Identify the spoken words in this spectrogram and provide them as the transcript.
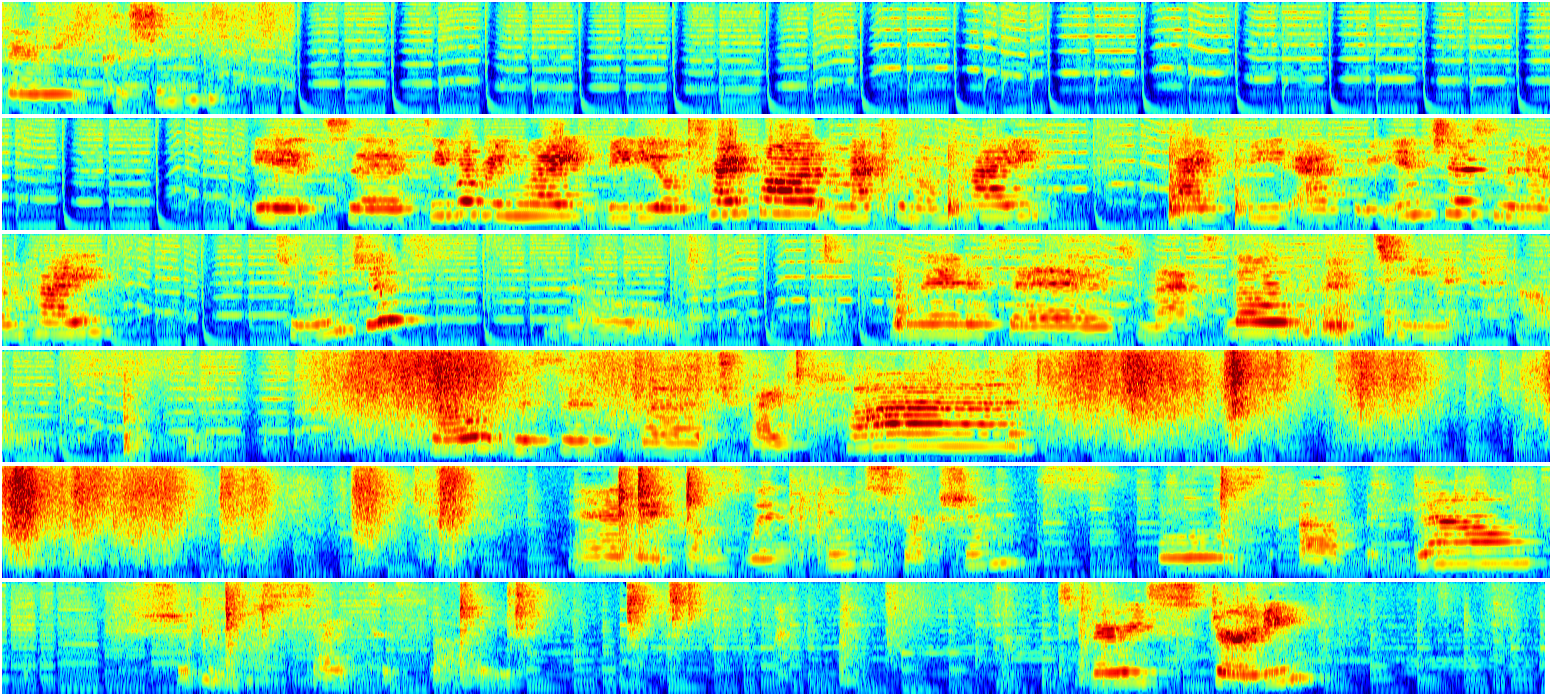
Very cushioned. It says Diva ring light video tripod, maximum height 5 feet and 3 inches, minimum height 2 inches? No. And then it says max load 15 pounds. So this is the tripod. And it comes with instructions. Moves up and down. Should move side to side. It's very sturdy.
